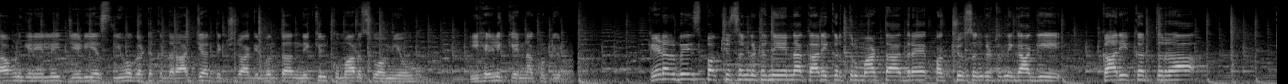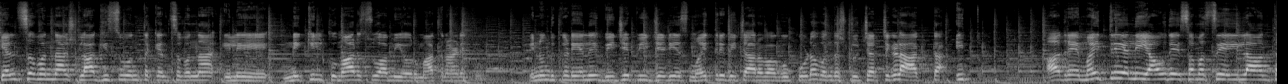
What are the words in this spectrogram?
ದಾವಣಗೆರೆಯಲ್ಲಿ ಜೆ ಡಿ ಎಸ್ ಯುವ ಘಟಕದ ರಾಜ್ಯಾಧ್ಯಕ್ಷರಾಗಿರುವಂಥ ನಿಖಿಲ್ ಕುಮಾರಸ್ವಾಮಿ ಅವರು ಈ ಹೇಳಿಕೆಯನ್ನು ಕೊಟ್ಟಿರು ಕೇಡರ್ ಬೇಸ್ ಪಕ್ಷ ಸಂಘಟನೆಯನ್ನು ಕಾರ್ಯಕರ್ತರು ಮಾಡ್ತಾ ಇದ್ದಾರೆ ಪಕ್ಷ ಸಂಘಟನೆಗಾಗಿ ಕಾರ್ಯಕರ್ತರ ಕೆಲಸವನ್ನ ಶ್ಲಾಘಿಸುವಂತ ಕೆಲಸವನ್ನ ಇಲ್ಲಿ ನಿಖಿಲ್ ಕುಮಾರಸ್ವಾಮಿ ಅವರು ಮಾತನಾಡಿದ್ರು. ಇನ್ನೊಂದು ಕಡೆಯಲ್ಲಿ ಬಿಜೆಪಿ ಎಸ್ ಮೈತ್ರಿ ವಿಚಾರವಾಗೂ ಕೂಡ ಒಂದಷ್ಟು ಚರ್ಚೆಗಳು ಆಗ್ತಾ ಇತ್ತು. ಆದರೆ ಮೈತ್ರಿಯಲ್ಲಿ ಯಾವುದೇ ಸಮಸ್ಯೆ ಇಲ್ಲ ಅಂತ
